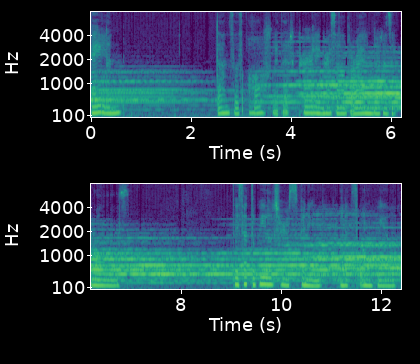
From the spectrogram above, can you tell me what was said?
Gailen dances off with it, curling herself around it as it rolls. They set the wheelchair spinning on its one wheel.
